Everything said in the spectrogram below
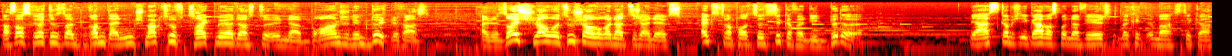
das ausgerechnet ein Programm deinen Geschmack trifft, zeigt mir, dass du in der Branche den Durchblick hast. Eine solch schlaue Zuschauerin hat sich eine ex extra Portion Sticker verdient, bitte. Ja, ist glaube ich egal, was man da wählt. Man kriegt immer Sticker.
